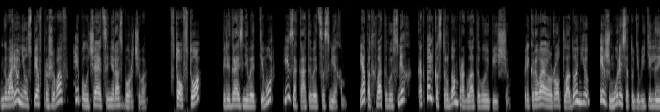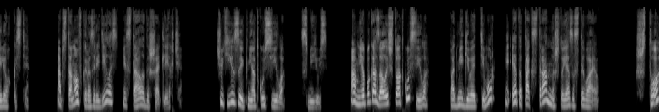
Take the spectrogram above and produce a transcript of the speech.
Говорю, не успев проживав, и получается неразборчиво. В то, в то, передразнивает Тимур и закатывается смехом. Я подхватываю смех, как только с трудом проглатываю пищу, прикрываю рот ладонью и жмурюсь от удивительной легкости. Обстановка разрядилась и стало дышать легче. Чуть язык не откусила, смеюсь. А мне показалось, что откусила. Подмигивает Тимур, и это так странно, что я застываю. Что?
